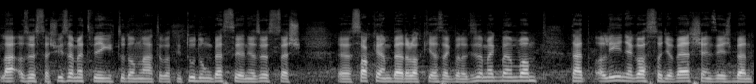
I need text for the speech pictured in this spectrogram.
az összes üzemet végig tudom látogatni, tudunk beszélni az összes szakemberrel, aki ezekben az üzemekben van. Tehát a lényeg az, hogy a versenyzésben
